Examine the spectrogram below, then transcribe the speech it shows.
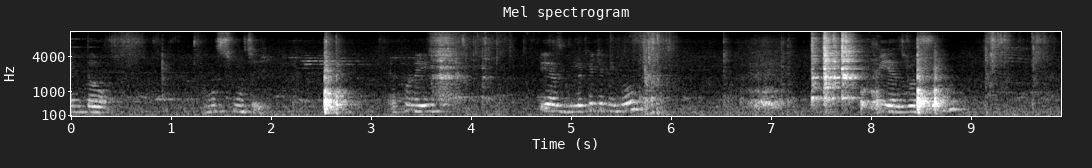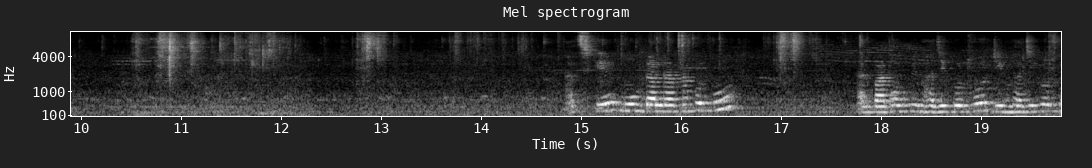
একদম মুচমুচে। এখন এই পেঁয়াজগুলো কেটে নিব। পেঁয়াজ, রসুন। আজকে মুগ ডাল রান্না করব, আর বাঁধাকপি ভাজি করব, ডিম ভাজি করব।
